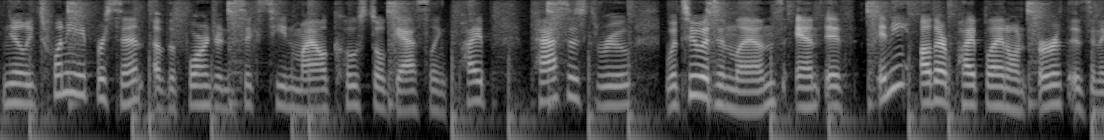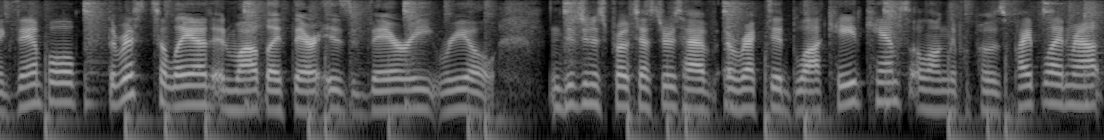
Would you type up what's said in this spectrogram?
Nearly 28% of the 416 mile coastal GasLink pipe passes through Wet'suwet'en lands, and if any other pipeline on Earth is an example, the risk to land and wildlife there is very real. Indigenous protesters have erected blockade camps along the proposed pipeline route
